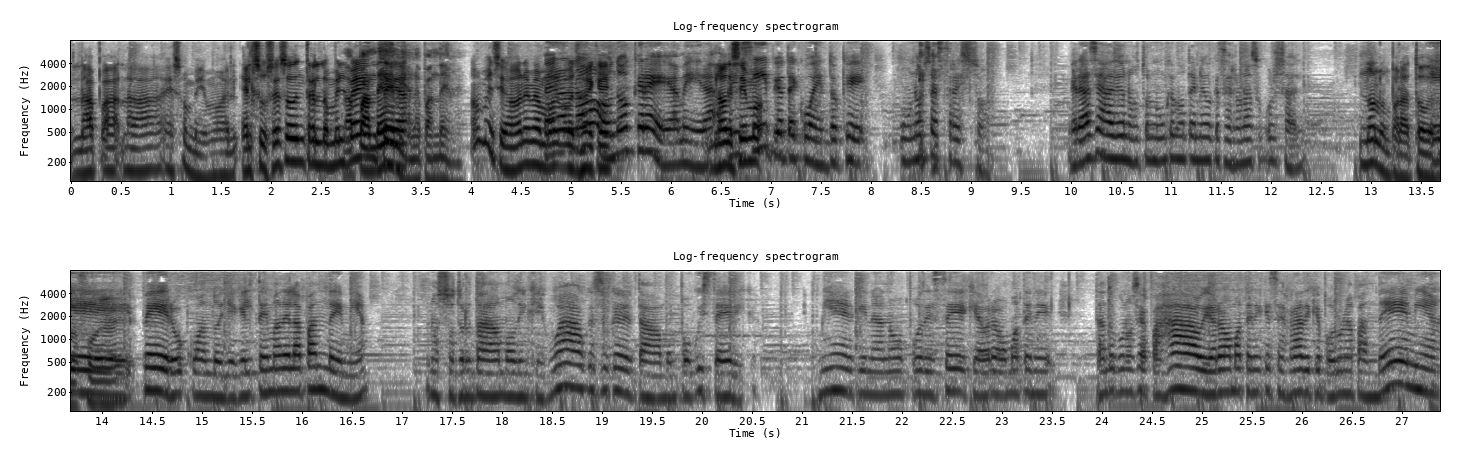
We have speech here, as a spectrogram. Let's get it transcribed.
la, pa- la- eso mismo. El, el suceso entre el 2020. La pandemia, a- la pandemia. no menciones, mi amor. Pero pues, no, que- no crea, mira. Lo al decimos- principio te cuento que uno se estresó. Gracias a Dios nosotros nunca hemos tenido que cerrar una sucursal. No, no, para todo eso Eh, fue. Pero cuando llegue el tema de la pandemia, nosotros estábamos de que, wow, que eso que estábamos un poco histéricos. Mierda, no puede ser que ahora vamos a tener, tanto que uno se ha fajado y ahora vamos a tener que cerrar y que por una pandemia,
